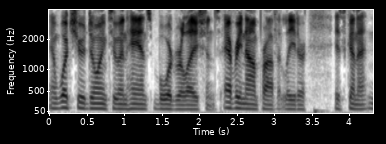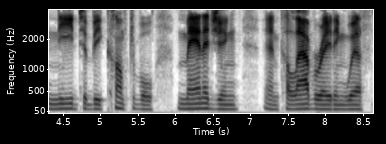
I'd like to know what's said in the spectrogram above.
and what you're doing to enhance board relations. Every nonprofit leader is going to need to be comfortable managing and collaborating with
